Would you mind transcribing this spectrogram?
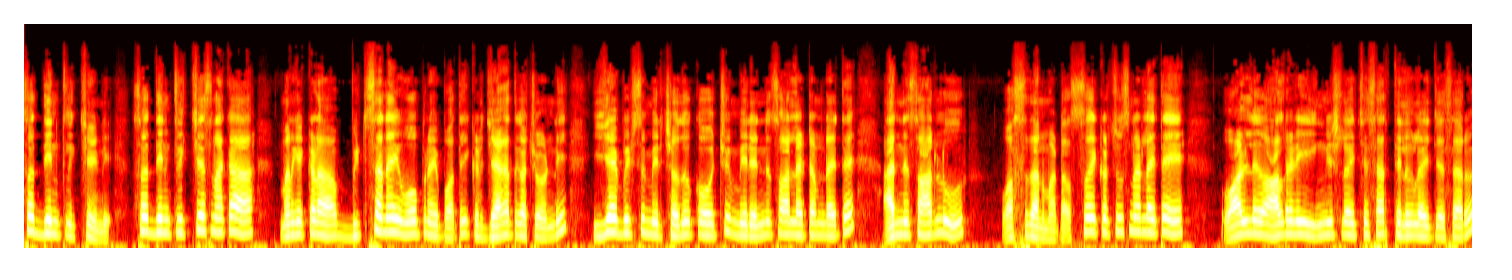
సో దీన్ని క్లిక్ చేయండి. సో దీన్ని క్లిక్ చేసినాక మనకి ఇక్కడ బిట్స్ అనేవి ఓపెన్ అయిపోతాయి. ఇక్కడ జాగ్రత్తగా చూడండి. ఇయే బిట్స్ మీరు చదువుకోవచ్చు. మీరు ఎన్నిసార్లు అటెంప్ట్ అయితే అన్నిసార్లు వస్తుంది అనమాట సో ఇక్కడ చూసినట్లయితే వాళ్ళు ఆల్రెడీ ఇంగ్లీష్లో ఇచ్చేసారు తెలుగులో ఇచ్చేసారు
